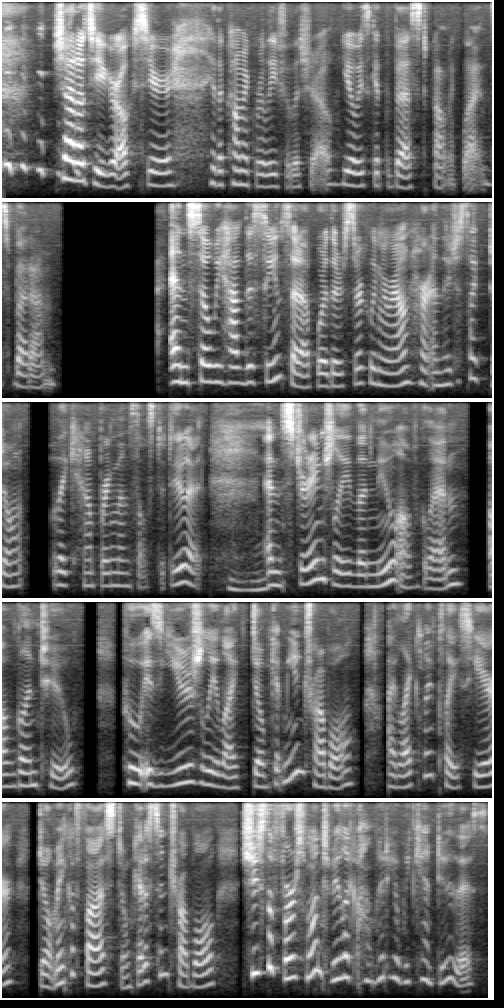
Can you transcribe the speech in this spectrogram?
Shout out to you, girl, because you're you're the comic relief of the show. You always get the best comic lines, but um. And so we have this scene set up where they're circling around her, and they just like don't, they can't bring themselves to do it. And strangely, the new Ofglen, Ofglen two, who is usually like, "Don't get me in trouble. I like my place here. Don't make a fuss. Don't get us in trouble." She's the first one to be like, "Aunt Lydia, we can't do this."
